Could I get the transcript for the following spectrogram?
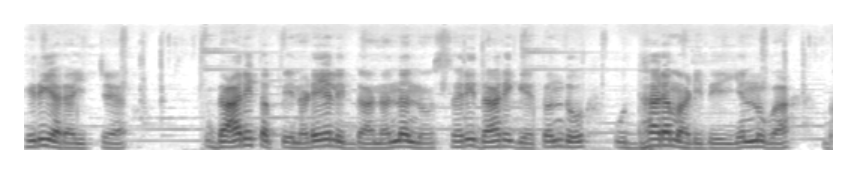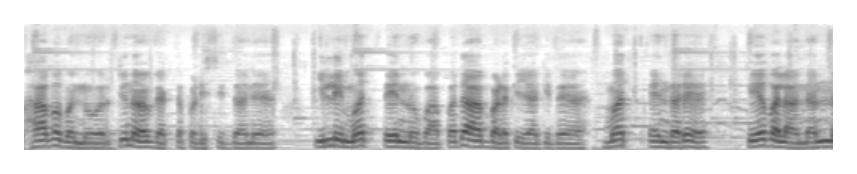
ಹಿರಿಯರ ಇಚ್ಛೆ. ದಾರಿ ತಪ್ಪಿ ನಡೆಯಲಿದ್ದ ನನ್ನನ್ನು ಸರಿದಾರಿಗೆ ತಂದು ಉದ್ಧಾರ ಮಾಡಿದೆ ಎನ್ನುವ ಭಾವವನ್ನು ಅರ್ಜುನ ವ್ಯಕ್ತಪಡಿಸಿದ್ದಾನೆ. ಇಲ್ಲಿ ಮತ್ ಎನ್ನುವ ಪದ ಬಳಕೆಯಾಗಿದೆ. ಮತ್ ಎಂದರೆ ಕೇವಲ ನನ್ನ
